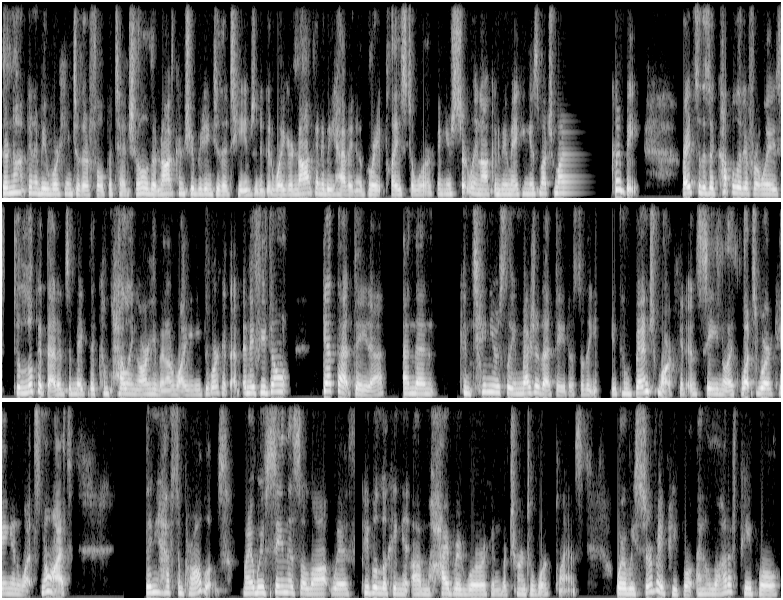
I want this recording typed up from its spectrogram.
they're not going to be working to their full potential. They're not contributing to the teams in a good way. You're not going to be having a great place to work, and you're certainly not going to be making as much money could be right? So there's a couple of different ways to look at that and to make the compelling argument on why you need to work at that. And if you don't get that data and then continuously measure that data so that you can benchmark it and see you know, like what's working and what's not, then you have some problems, right? We've seen this a lot with people looking at um, hybrid work and return to work plans, where we surveyed people, and a lot of people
